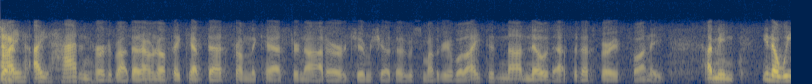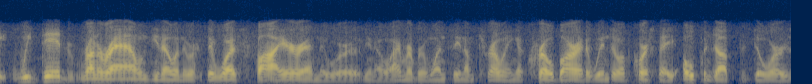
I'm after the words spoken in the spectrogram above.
I, I hadn't heard about that. I don't know if they kept that from the cast or not, or Jim shared that with some other people. But I did not know that. But that's very funny. I mean, you know, we we did run around, you know, and there were, there was fire, and there were, you know, I remember one scene I'm throwing a crowbar at a window. Of course, they opened up the doors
